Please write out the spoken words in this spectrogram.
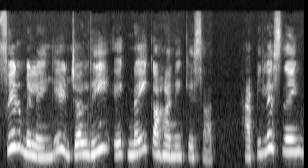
फिर मिलेंगे जल्द ही एक नई कहानी के साथ। हैप्पी लिसनिंग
